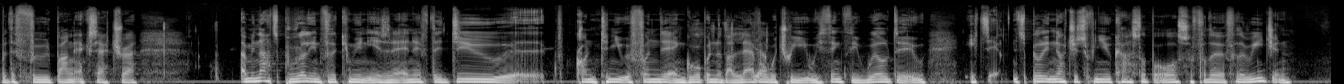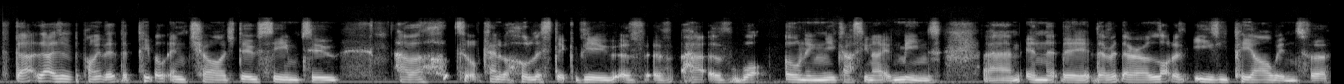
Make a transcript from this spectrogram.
with the food bank etc. I mean that's brilliant for the community, isn't it? And if they do uh, continue to fund it and go up another level, yeah. which we, we think they will do, it's it's brilliant not just for Newcastle but also for the for the region that that is a point that the people in charge do seem to have a sort of kind of a holistic view of of, of what owning Newcastle United means. Um, in that there there are a lot of easy PR wins for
